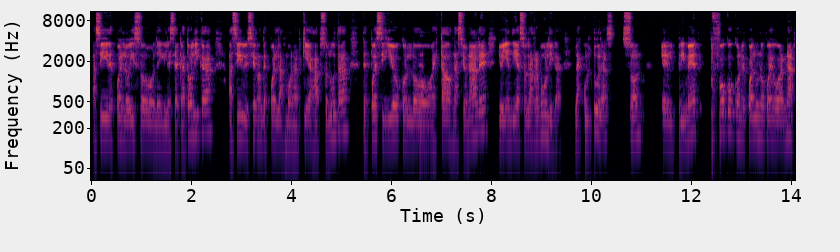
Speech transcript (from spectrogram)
así después lo hizo la Iglesia Católica, así lo hicieron después las monarquías absolutas, después siguió con los estados nacionales y hoy en día son las repúblicas. Las culturas son el primer foco con el cual uno puede gobernar.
